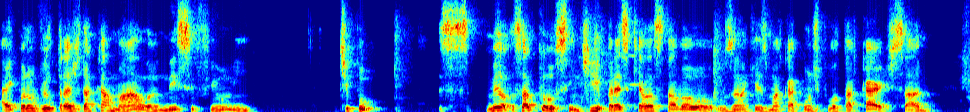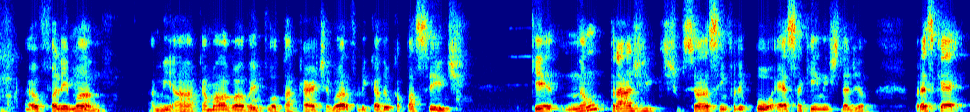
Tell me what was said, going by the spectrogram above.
Aí quando eu vi o traje da Kamala nesse filme, tipo, meu, sabe o que eu senti? Parece que ela estava usando aqueles macacões de pilotar kart, sabe? Aí eu falei, mano, a, minha, a Kamala agora vai pilotar kart agora. Eu falei, cadê o capacete? Porque não traje, tipo, você olha assim, falei, pô, essa aqui é a identidade dela. Parece que é,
